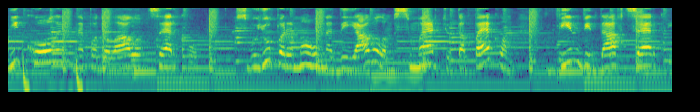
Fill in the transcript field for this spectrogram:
ніколи не подолало церкву. Свою перемогу над дияволом, смертю та пеклом він віддав церкві.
